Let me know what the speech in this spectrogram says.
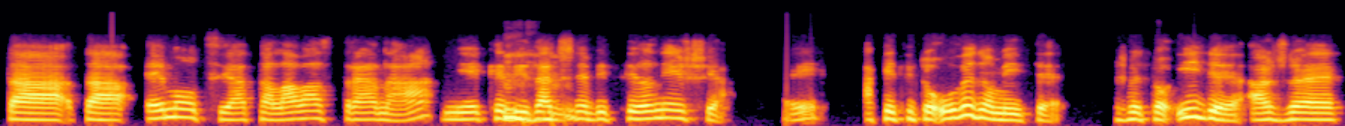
tá, tá emócia, tá ľavá strana niekedy mm-hmm. začne byť silnejšia. Hej? A keď si to uvedomíte, že to ide a že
